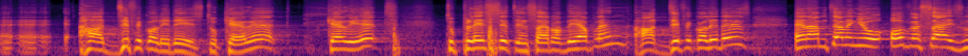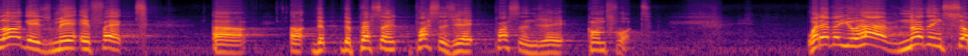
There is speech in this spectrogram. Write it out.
uh, how difficult it is to carry it, carry it, to place it inside of the airplane, how difficult it is. And I'm telling you, oversized luggage may affect uh, uh, the, the person, passenger, passenger comfort. Whatever you have, nothing su-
